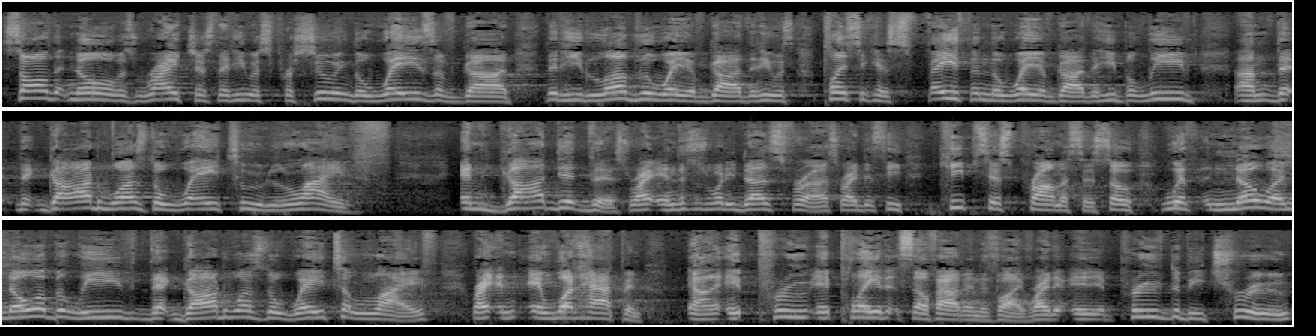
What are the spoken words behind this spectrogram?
saw that Noah was righteous, that he was pursuing the ways of God, that he loved the way of God, that he was placing his faith in the way of God, that he believed um, that, that God was the way to life. And God did this, right? And this is what he does for us, right? Is he keeps his promises. So with Noah, Noah believed that God was the way to life, right? And, and what happened? Uh, it proved it played itself out in his life right? It, it, proved to be true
